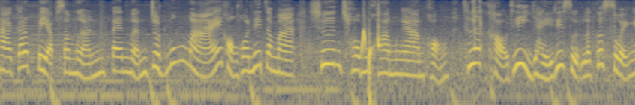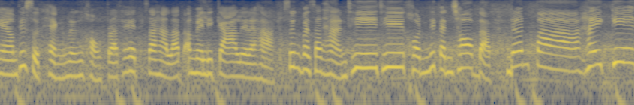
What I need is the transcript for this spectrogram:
นะคะ ก็เปรียบเสมือนเป็นเหมือนจุดมุ่งหมายของคนที่จะมาชื่นชมความงามของเทือกเขาที่ใหญ่ที่สุด แล้วก็สวยงามที่สุดแห่งหนึ่งของประเทศสหรัฐอเมริกาเลยแหละค่ะ ซึ่งเป็นสถานที่ที่คนที่เป็นชอบแบบเดินป่าไฮกิ้ง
